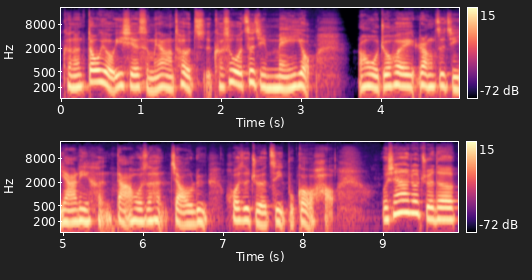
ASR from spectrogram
可能都有一些什么样的特质，可是我自己没有，然后我就会让自己压力很大，或是很焦虑，或是觉得自己不够好。我现在就觉得，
